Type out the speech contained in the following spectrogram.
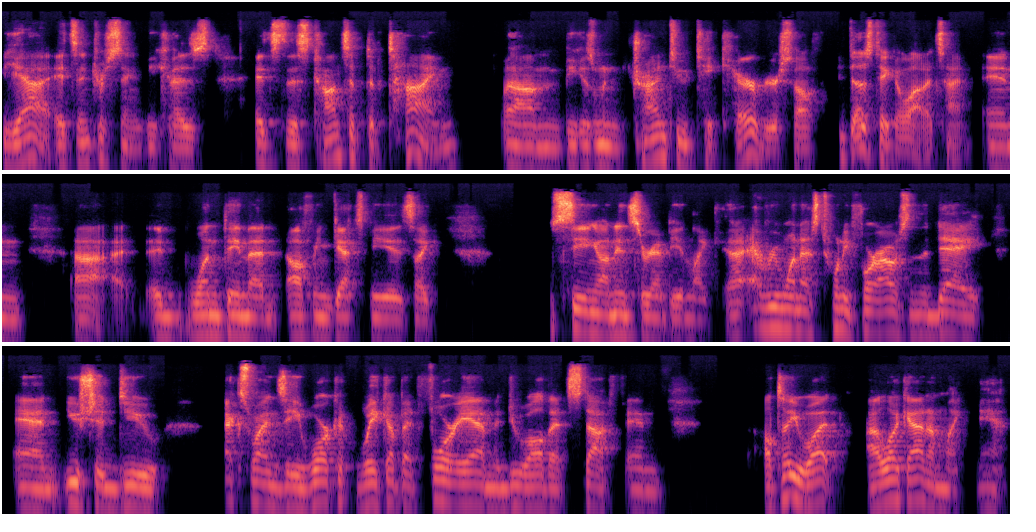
yeah it's interesting because it's this concept of time um, because when trying to take care of yourself, it does take a lot of time. And, uh, and one thing that often gets me is like seeing on Instagram being like, uh, everyone has 24 hours in the day and you should do X, Y, and Z, work, wake up at 4 a.m. and do all that stuff. And I'll tell you what, I look at it, I'm like, man,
